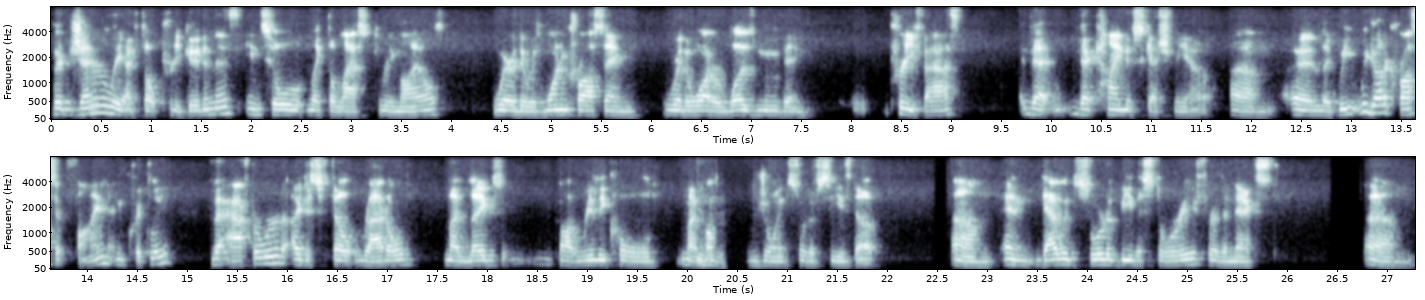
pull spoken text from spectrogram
but generally I felt pretty good in this until like the last three miles, where there was one crossing where the water was moving pretty fast. That that kind of sketched me out. Um, uh, like we we got across it fine and quickly, but afterward I just felt rattled. My legs got really cold. My Mhm. muscles and joints sort of seized up. Um, and that would sort of be the story for the next um,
